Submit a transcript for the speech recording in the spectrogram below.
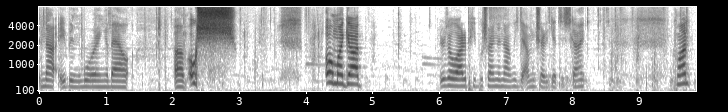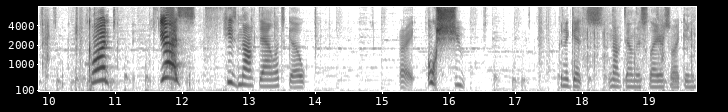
and not even worrying about. Um, oh, shh! Oh my god! There's a lot of people trying to knock me down. I'm gonna try to get this guy. Come on! Come on! Yes! He's knocked down. Let's go. Alright. Oh, shoot. I'm Gonna get knocked down this layer so I can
